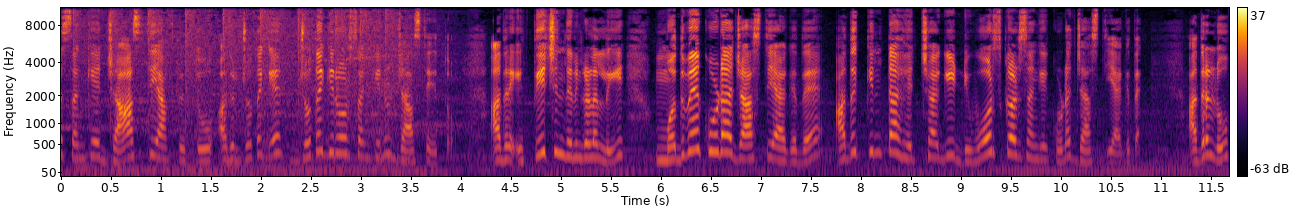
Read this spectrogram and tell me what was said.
ಸಂಖ್ಯೆ ಜಾಸ್ತಿ ಆಗ್ತಿತ್ತು. ಅದ್ರ ಜೊತೆಗೆ, ಜೊತೆಗಿರೋರ್ ಸಂಖ್ಯೆನೂ ಜಾಸ್ತಿ ಇತ್ತು. ಆದ್ರೆ ಇತ್ತೀಚಿನ ದಿನಗಳಲ್ಲಿ ಮದುವೆ ಕೂಡ ಜಾಸ್ತಿ ಆಗಿದೆ. ಅದಕ್ಕಿಂತ ಹೆಚ್ಚಾಗಿ ಡಿವೋರ್ಸ್ಗಳ ಸಂಖ್ಯೆ ಕೂಡ ಜಾಸ್ತಿ ಆಗಿದೆ. ಅದರಲ್ಲೂ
